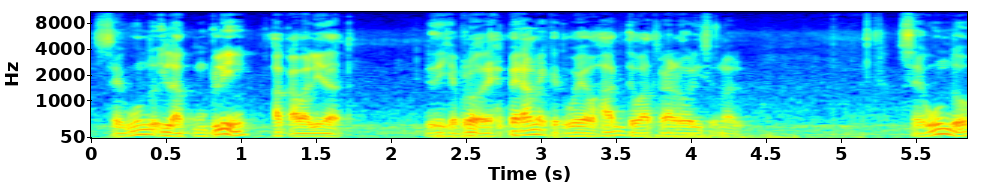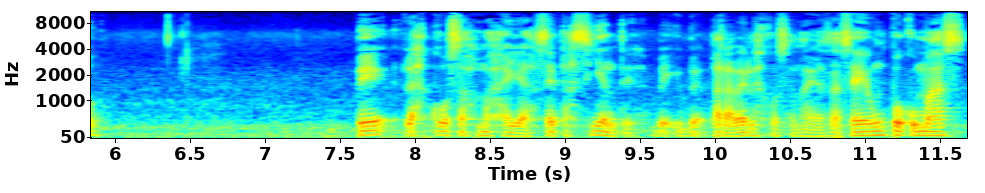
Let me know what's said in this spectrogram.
Segundo, y la cumplí a cabalidad. Le dije, brother, espérame que te voy a bajar y te voy a traer algo adicional. Segundo, ve las cosas más allá, sé paciente para ver las cosas más allá, sé un poco más,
